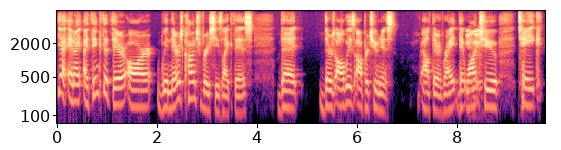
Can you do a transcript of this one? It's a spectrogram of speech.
Yeah. And I, I think that there are, when there's controversies like this, that there's always opportunists out there, right? That mm-hmm. want to take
